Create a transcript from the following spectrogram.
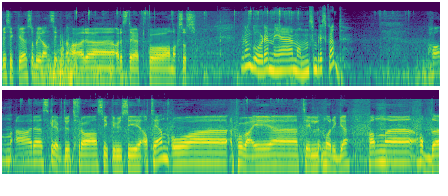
Hvis ikke så blir han sittende her arrestert på Naxos. Hvordan går det med mannen som ble skadd? Han er eh, skrevet ut fra sykehuset i Aten og eh, på vei eh, til Norge. Han hadde,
